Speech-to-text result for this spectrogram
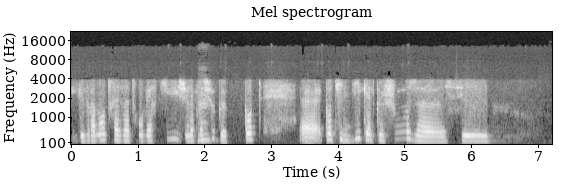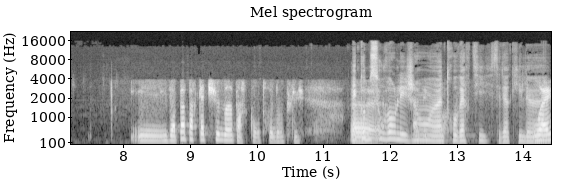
il est vraiment très introverti. J'ai l'impression mm. que quand quand il dit quelque chose, c'est il, ne va pas par quatre chemins, par contre, non plus. Mais comme euh, souvent les gens introvertis, c'est-à-dire qu'ils euh,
